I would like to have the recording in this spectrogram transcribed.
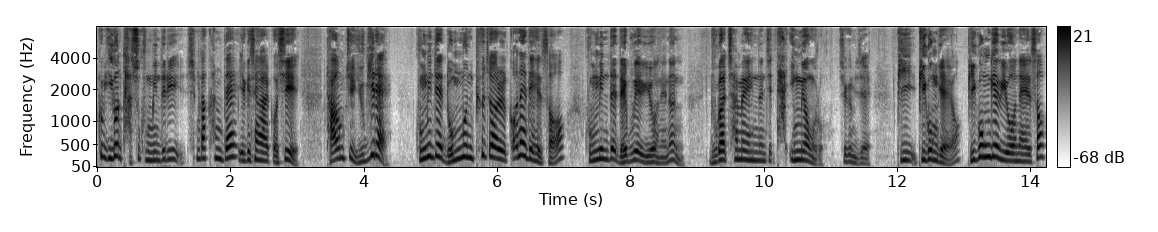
그럼 이건 다수 국민들이 심각한데? 이렇게 생각할 것이 다음 주 6일에 국민대 논문 표절 건에 대해서 국민대 내부의 위원회는 누가 참여했는지 다 익명으로 지금 이제 비, 비공개예요. 비공개 위원회에서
